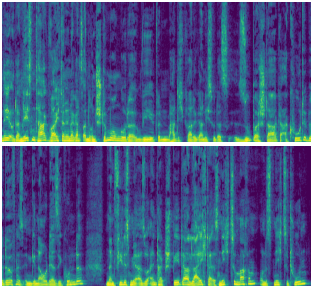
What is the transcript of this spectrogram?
Nee, und am nächsten Tag war ich dann in einer ganz anderen Stimmung oder irgendwie, dann hatte ich gerade gar nicht so das super starke, akute Bedürfnis in genau der Sekunde. Und dann fiel es mir also einen Tag später leichter, es nicht zu machen und es nicht zu tun,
